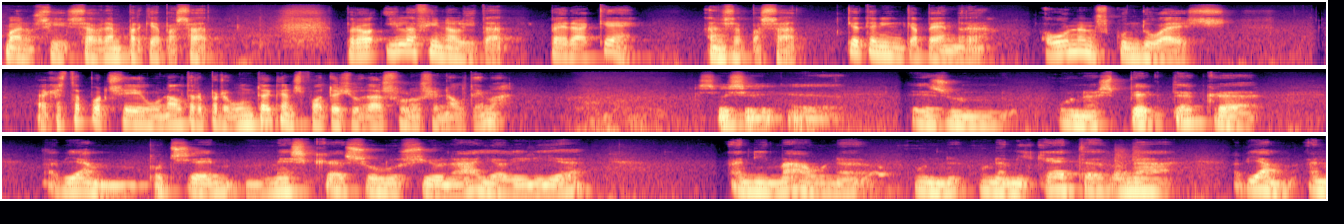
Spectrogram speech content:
Bueno, sí, sabrem per què ha passat. Però i la finalitat? Per a què ens ha passat? Què tenim que aprendre? A on ens condueix? Aquesta pot ser una altra pregunta que ens pot ajudar a solucionar el tema. Sí, sí, eh, és un, un aspecte que, aviam, potser més que solucionar, jo diria, animar una, un, una miqueta, donar... Aviam, en,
